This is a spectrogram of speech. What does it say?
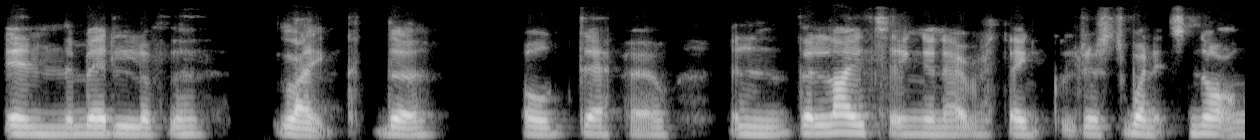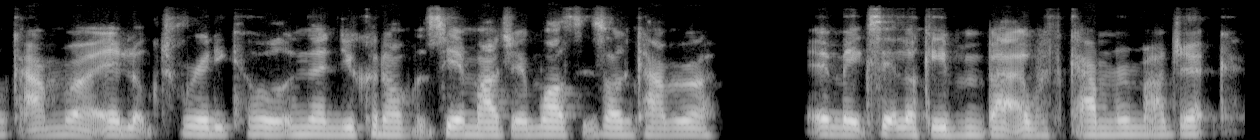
in the middle of the like the old depot. And the lighting and everything, just when it's not on camera, it looked really cool. And then you can obviously imagine whilst it's on camera, it makes it look even better with camera magic.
